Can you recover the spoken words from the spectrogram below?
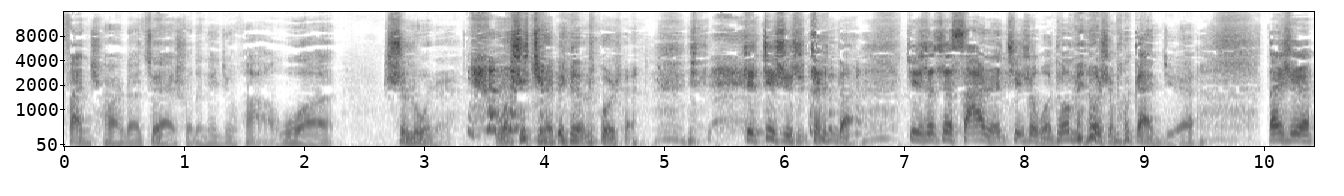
饭圈的最爱说的那句话：我是路人，我是绝对的路人。这这是是真的。这是这仨人，其实我都没有什么感觉，但是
